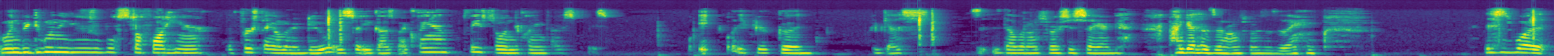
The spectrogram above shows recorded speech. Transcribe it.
I'm going to be doing the usual stuff on here the first thing I'm gonna do is show you guys my clan. Please join the clan, guys, please. If you're good, I guess. Is that what I'm supposed to say? I guess that's what I'm supposed to say. This is what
